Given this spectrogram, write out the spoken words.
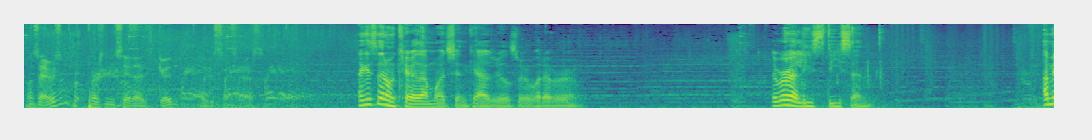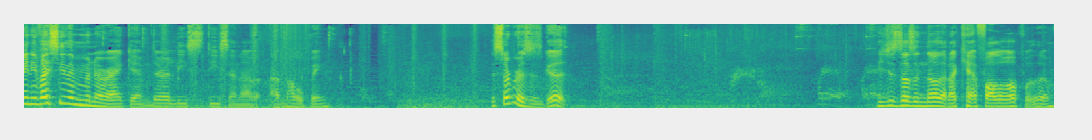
I was like, every single person you say that is good, like it's success. I guess I don't care that much in casuals or whatever. They were at least decent. I mean, if I see them in a rank game, they're at least decent, I, I'm hoping. The Cerberus is good. He just doesn't know that I can't follow up with him.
